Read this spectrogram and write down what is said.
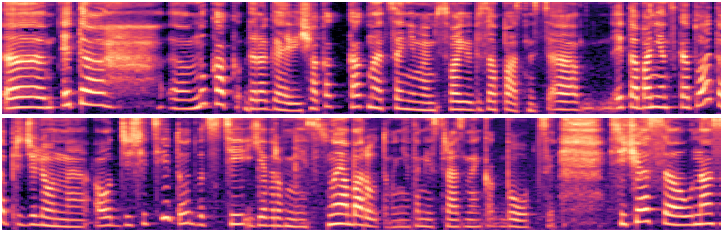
Э, это Эм, ну как дорогая вещь, а как, как мы оцениваем свою безопасность? Э, это абонентская плата определенная от 10 до 20 евро в месяц. Ну и оборудование, там есть разные как бы опции. Сейчас э, у нас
